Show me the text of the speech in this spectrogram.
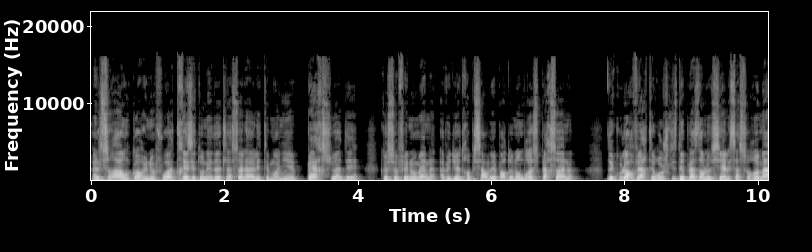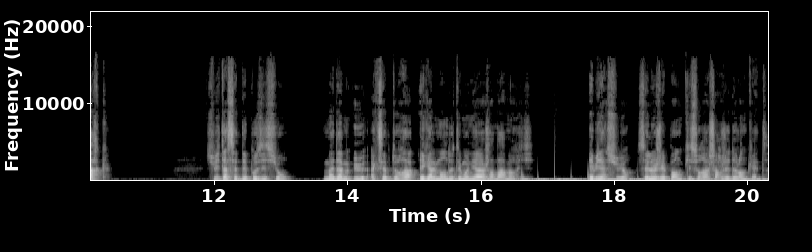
Elle sera encore une fois très étonnée d'être la seule à aller témoigner, persuadée que ce phénomène avait dû être observé par de nombreuses personnes. Des couleurs vertes et rouges qui se déplacent dans le ciel, ça se remarque. Suite à cette déposition, Madame U acceptera également de témoigner à la gendarmerie. Et bien sûr, c'est le GEPAN qui sera chargé de l'enquête.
